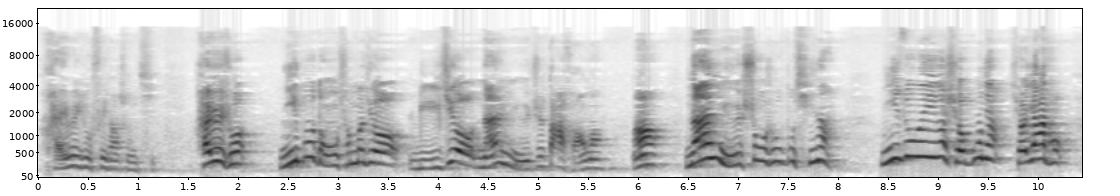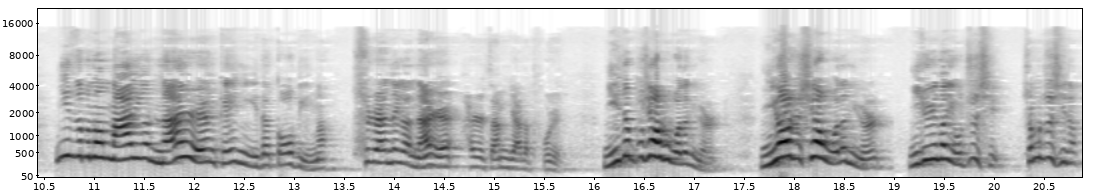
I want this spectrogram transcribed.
海瑞就非常生气。海瑞说：“你不懂什么叫礼教男女之大防吗？啊，男女授受不亲啊！你作为一个小姑娘、小丫头，你怎么能拿一个男人给你的糕饼呢？虽然那个男人还是咱们家的仆人，你这不像是我的女儿。你要是像我的女儿，你就应该有志气。什么志气呢？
